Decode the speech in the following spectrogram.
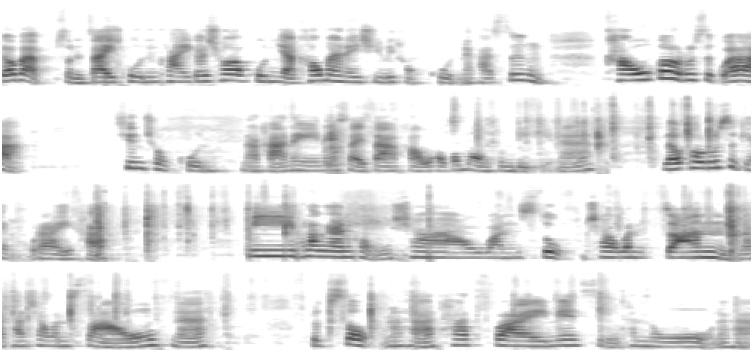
ก็แบบสนใจคุณใครก็ชอบคุณอยากเข้ามาในชีวิตของคุณนะคะ ซึ่งเขาก็รู้สึกว่าชื่นชมคุณนะคะ ในในสายตาเขาเขาก็มองคุณดีนะ แล้วเขารู้สึกอย่างไรคะมีพลังงานของชาววันศุกร์ชาววันจันทร์นะคะ ชาววันเสาร์นะพฤกษกนะคะธาตุไฟเมษสิงห์ธนูนะคะ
